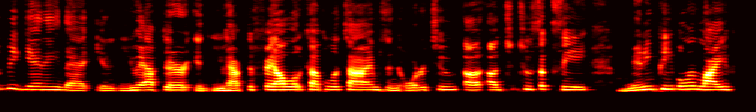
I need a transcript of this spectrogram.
the beginning that you, you have to you have to fail a couple of times in order to, uh, uh, to, to succeed. Many people in life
